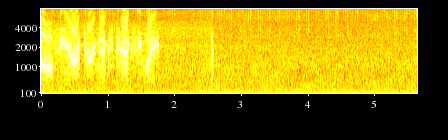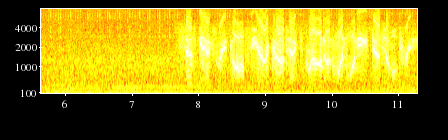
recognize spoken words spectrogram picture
Golf Sierra, turn next taxiway. Cessna X-ray Golf Sierra, contact ground on 118 decimal tree.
